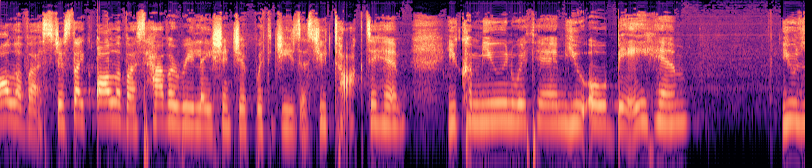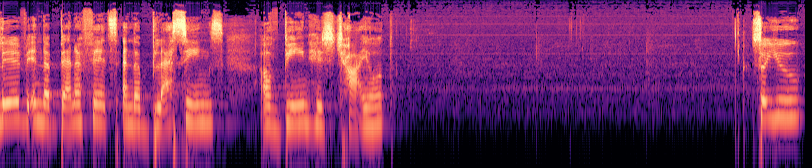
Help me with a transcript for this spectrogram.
all of us, just like all of us, have a relationship with Jesus. You talk to him, you commune with him, you obey him, you live in the benefits and the blessings of being his child. So you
